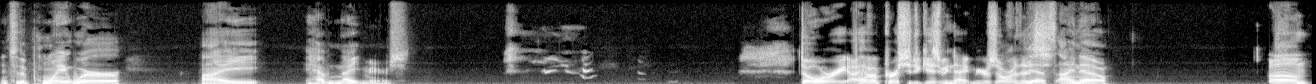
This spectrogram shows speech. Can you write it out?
and to the point where I have nightmares. Don't worry, I have a person who gives me nightmares over this. Yes, I know. Um,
